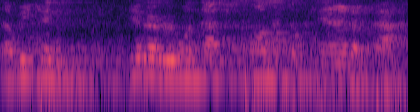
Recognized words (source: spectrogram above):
that we can give everyone that promise of Canada back.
